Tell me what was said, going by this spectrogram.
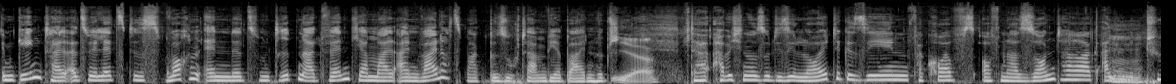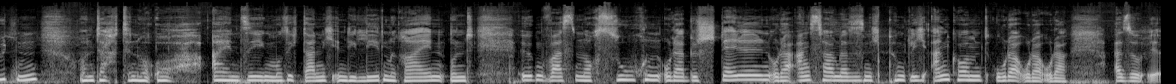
Im Gegenteil, als wir letztes Wochenende zum dritten Advent ja mal einen Weihnachtsmarkt besucht haben, wir beiden hübschen. Ja. Da habe ich nur so diese Leute gesehen, verkaufsoffener Sonntag, alle mit Tüten und dachte nur, oh, ein Segen, muss ich da nicht in die Läden rein und irgendwas noch suchen oder bestellen oder Angst haben, dass es nicht pünktlich ankommt oder, oder, oder. Also äh,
